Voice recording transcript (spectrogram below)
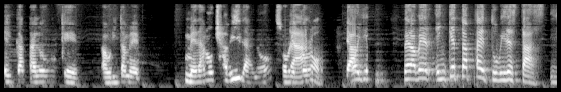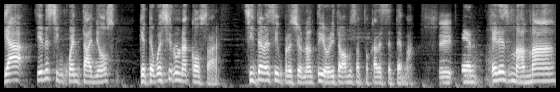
el catálogo que ahorita me, me da mucha vida, ¿no? Sobre Claro. todo. ya- Oye, pero a ver, ¿en qué etapa de tu vida estás? Ya tienes 50 años, que te voy a decir una cosa. Sí te ves impresionante y ahorita vamos a tocar ese tema. Sí. Eh, eres mamá,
